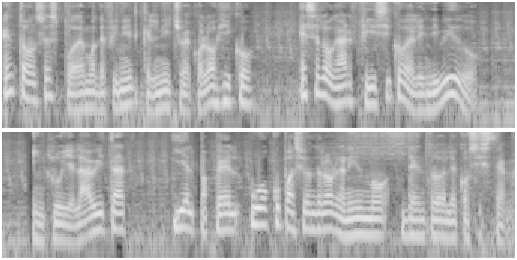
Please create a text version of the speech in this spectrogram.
Entonces podemos definir que el nicho ecológico es el hogar físico del individuo. Incluye el hábitat y el papel u ocupación del organismo dentro del ecosistema.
